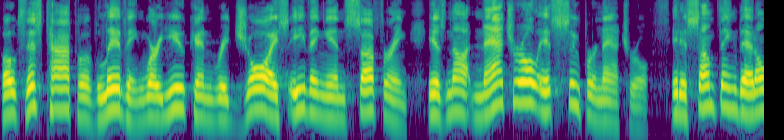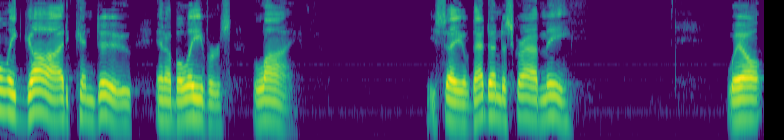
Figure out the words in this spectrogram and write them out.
Folks, this type of living where you can rejoice even in suffering is not natural, it's supernatural. It is something that only God can do in a believer's life. You say, well, that doesn't describe me. Well,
